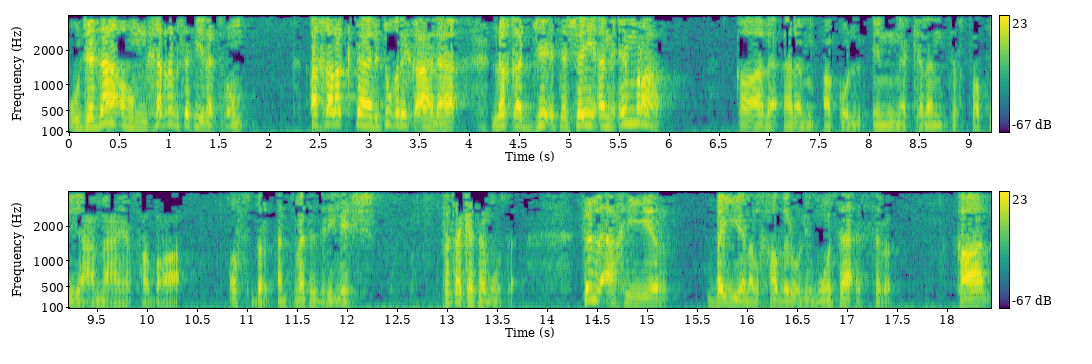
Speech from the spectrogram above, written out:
وجزاؤهم نخرب سفينتهم. أخرقتها لتغرق أهلها. لقد جئت شيئا إمرا. قال ألم أقل إنك لن تستطيع معي صبرا. أصبر أنت ما تدري ليش. فسكت موسى. في الأخير بين الخضر لموسى السبب. قال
